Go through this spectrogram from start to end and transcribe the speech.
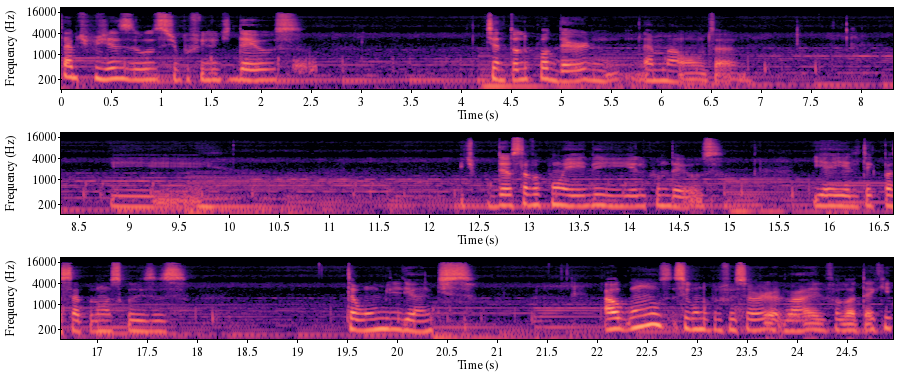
Sabe, tipo, Jesus, tipo, Filho de Deus tinha todo o poder na mão, sabe? E. tipo, Deus estava com ele e ele com Deus. E aí ele tem que passar por umas coisas tão humilhantes. Alguns, segundo o professor lá, ele falou até que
